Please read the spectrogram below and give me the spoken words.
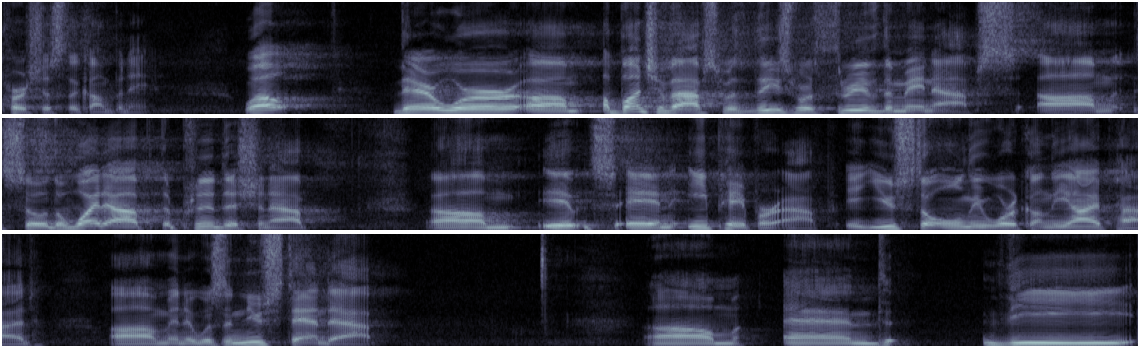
purchased the company? Well, there were um, a bunch of apps, but these were three of the main apps. Um, so, the white app, the print edition app, um, it's an e-paper app. It used to only work on the iPad, um, and it was a newsstand app. Um, and the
